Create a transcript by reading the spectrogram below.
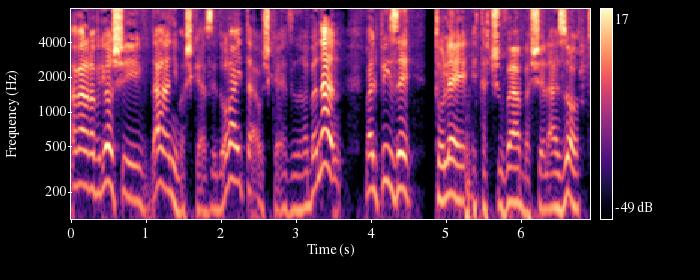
אבל רב אליושיב דן אם השקעה זה דורייתא או השקעה זה דרבנן, ועל פי זה תולה את התשובה בשאלה הזאת.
